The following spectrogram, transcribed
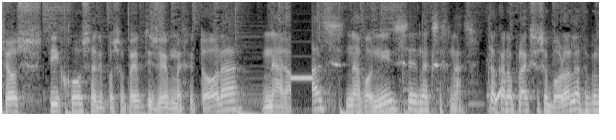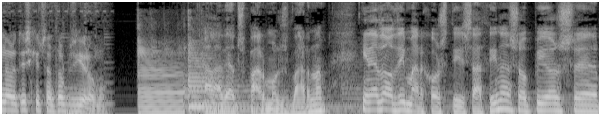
Ποιος στίχος αντιπροσωπεύει τη ζωή μου μέχρι τώρα, να αγαπάς, να αγωνίζεσαι, να ξεχνάς. Το κάνω πράξη όσο μπορώ, αλλά θα πρέπει να ρωτήσω και τους ανθρώπους γύρω μου. Καλά, δεν θα τους πάρουμε όλους βάρνα. Είναι εδώ ο Δήμαρχος της Αθήνας, ο οποίος ε,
